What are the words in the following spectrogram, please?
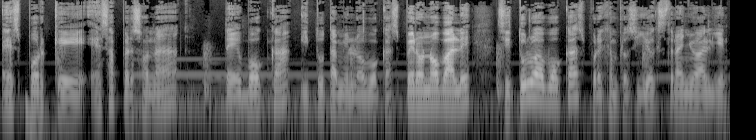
es porque esa persona te evoca y tú también lo evocas, pero no vale si tú lo evocas, por ejemplo, si yo extraño a alguien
